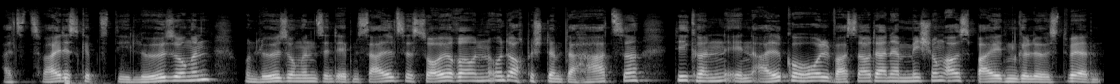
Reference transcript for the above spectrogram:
Als zweites gibt's die Lösungen und Lösungen sind eben Salze, Säuren und auch bestimmte Harze, die können in Alkohol, Wasser oder einer Mischung aus beiden gelöst werden.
